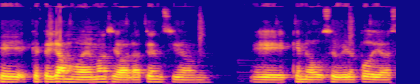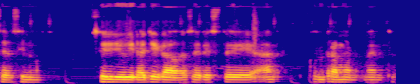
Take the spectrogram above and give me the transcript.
que, que te llamó demasiado la atención, eh, que no se hubiera podido hacer si no si hubiera llegado a hacer este contramonumento.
